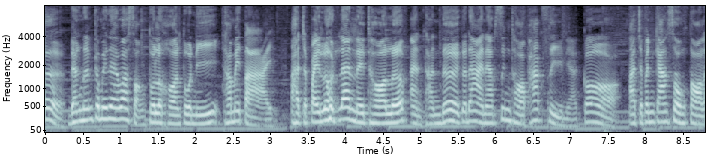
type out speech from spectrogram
อร์ดังนั้นก็ไม่แน่ว่า 2 ตัวละครตัวนี้ถ้าไม่ตาย อาจจะไปโลดแล่นในทอ Love and Thunder ก็ได้นะครับ ซึ่งทอภาค 4 เนี่ย ก็อาจจะเป็นการส่งต่อห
